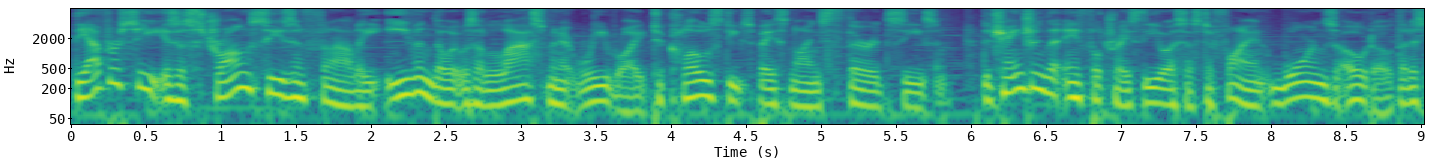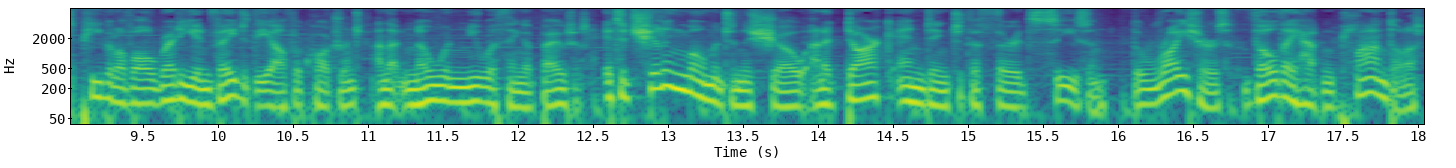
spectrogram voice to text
The Adversary is a strong season finale, even though it was a last minute rewrite to close Deep Space Nine's third season. The changeling that infiltrates the USS Defiant warns Odo that his people have already invaded the Alpha Quadrant and that no one knew a thing about it. It's a chilling moment in the show and a dark ending to the third season. The writers, though they hadn't planned on it,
